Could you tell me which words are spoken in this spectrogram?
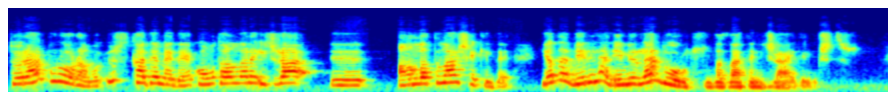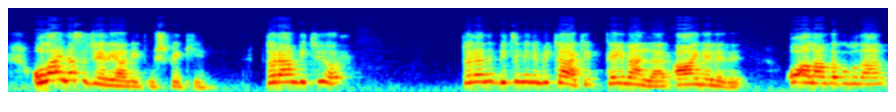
Tören programı üst kademede komutanlara icra e, anlatılar şekilde ya da verilen emirler doğrultusunda zaten icra edilmiştir. Olay nasıl cereyan etmiş peki? Tören bitiyor. Törenin bitimini mütakip teğmenler, aileleri, o alanda bulunan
